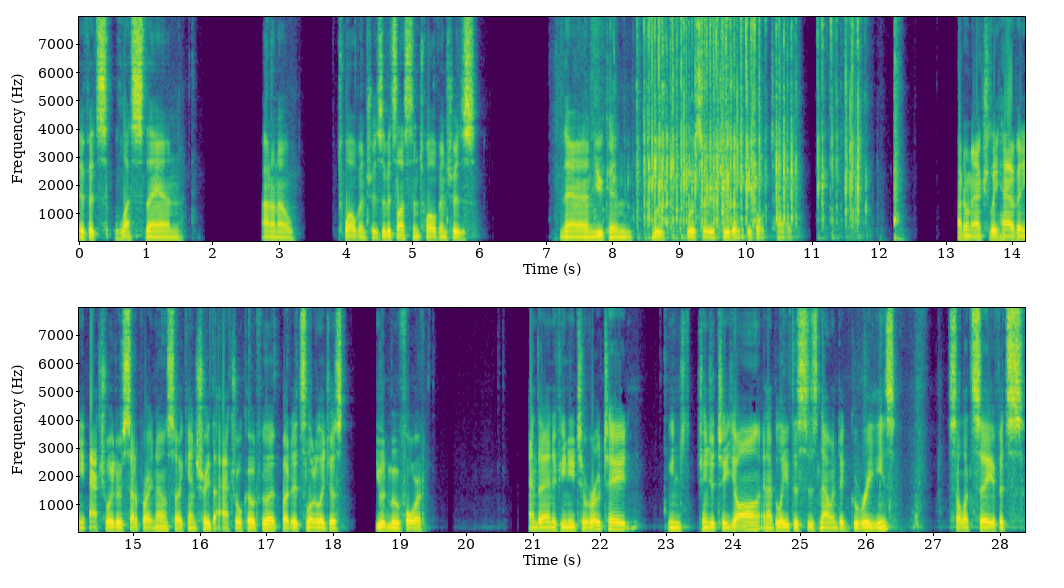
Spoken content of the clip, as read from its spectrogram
if it's less than, I don't know, 12 inches. If it's less than 12 inches, then you can move closer to the default tag. I don't actually have any actuators set up right now, so I can't show you the actual code for that, but it's literally just you would move forward. And then if you need to rotate, you can change it to yaw, and I believe this is now in degrees. So let's say if it's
